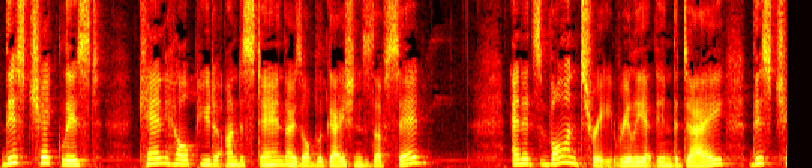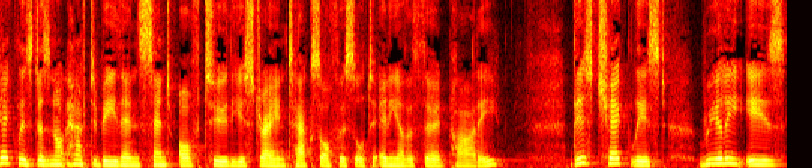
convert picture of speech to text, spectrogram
this checklist can help you to understand those obligations, as I've said, and it's voluntary, really, at the end of the day. This checklist does not have to be then sent off to the Australian Tax Office or to any other third party. This checklist really is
